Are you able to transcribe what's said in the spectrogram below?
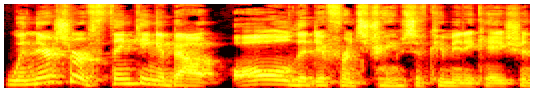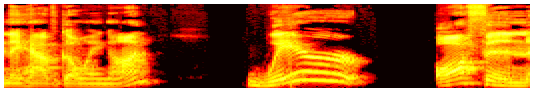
When they're sort of thinking about all the different streams of communication they have going on, where often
